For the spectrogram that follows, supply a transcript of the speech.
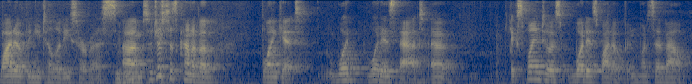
Wide Open Utility Service. Um, so, just as kind of a blanket, what what is that? Uh, explain to us what is Wide Open. What's it about?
